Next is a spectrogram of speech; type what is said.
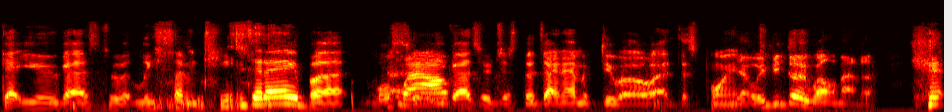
get you guys to at least 17 today, but we'll see. You guys are just the dynamic duo at this point. Yeah, we've been doing well, Amanda.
